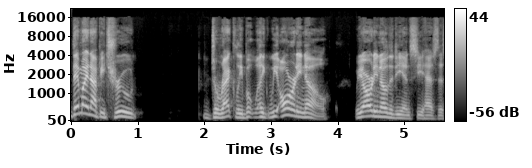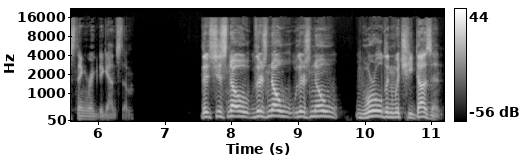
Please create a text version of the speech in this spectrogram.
they might not be true directly, but like we already know, we already know the DNC has this thing rigged against them. There's just no, there's no, there's no world in which he doesn't.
